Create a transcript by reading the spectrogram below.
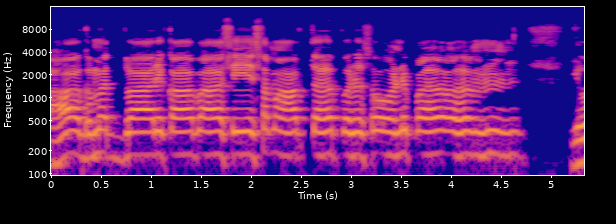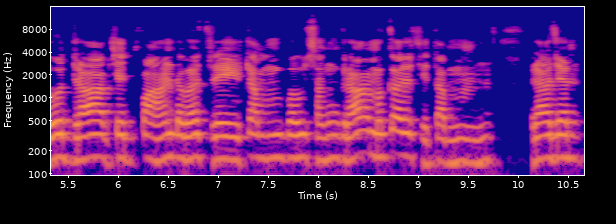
आगमद्वारिकावासी समाप्त पुरुषो नृप योद्राक्षित पांडव श्रेष्ठम बहुसंग्राम कर राजन,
